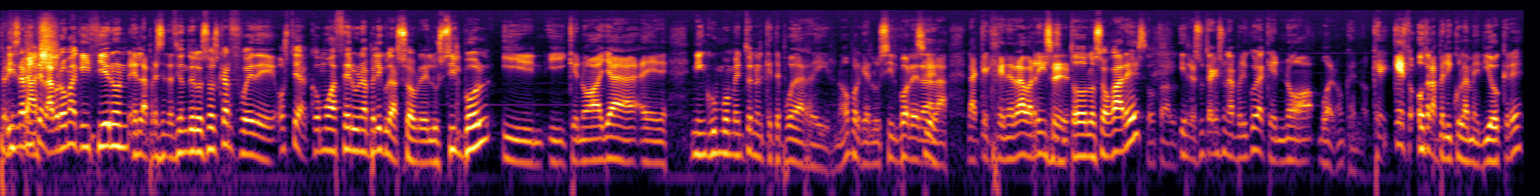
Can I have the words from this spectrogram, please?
precisamente vintage. la broma que hicieron en la presentación de los Oscars fue de, hostia, ¿cómo hacer una película sobre Lucille Ball y, y que no haya eh, ningún momento en el que te puedas reír, ¿no? Porque Lucille Ball era Sí. la, la que generaba risas Sí. en todos los hogares Total. y resulta que es una película que no, bueno, que, no, que, que es otra película mediocre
